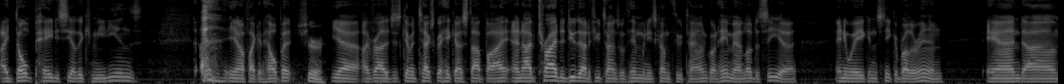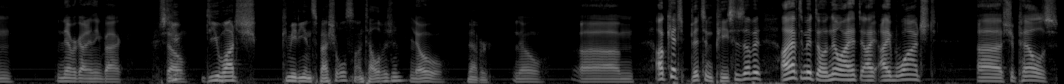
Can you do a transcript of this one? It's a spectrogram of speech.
I don't pay to see other comedians. you know, if I can help it. Sure. Yeah, I'd rather just give him a text, go, hey, can I stop by? And I've tried to do that a few times with him when he's come through town, going, hey, man, I'd love to see you. Anyway, you can sneak a brother in. And um, never got anything back. So. Do you, do you watch comedian specials on television? No. Never. No. Um, I'll catch bits and pieces of it. I have to admit, though, no, I, to, I, I watched uh, Chappelle's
